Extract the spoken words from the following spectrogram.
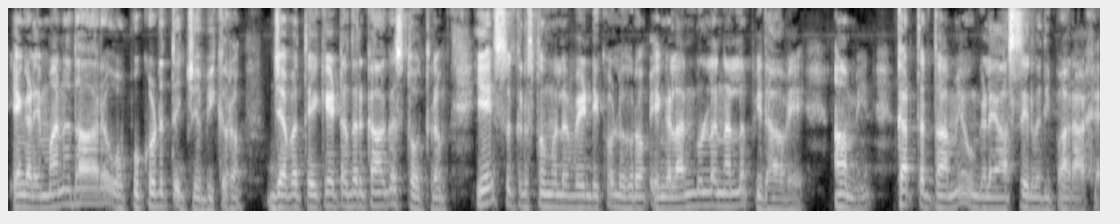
எங்களை மனதார ஒப்பு கொடுத்து ஜெபிக்கிறோம். ஜெபத்தை கேட்டதற்காக ஸ்தோத்திரம். இயேசு கிறிஸ்து வேண்டிக் கொள்ளும் கொள்ளுகிறோம் எங்கள் அன்புள்ள நல்ல பிதாவே. ஆமீன். கர்த்தர் தாமே உங்களை ஆசீர்வதிப்பாராக.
